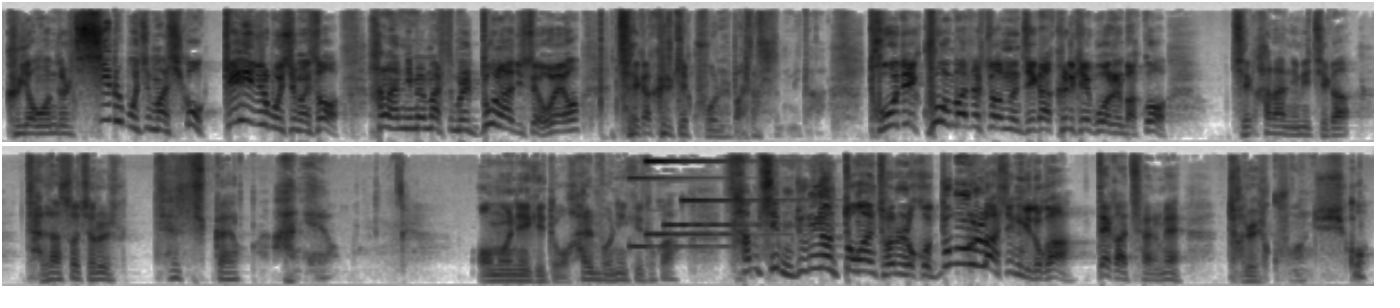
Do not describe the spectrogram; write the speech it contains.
그 영혼들을 씨를 보지 마시고 게이지를 보시면서 하나님의 말씀을 논아주세요. 왜요? 제가 그렇게 구원을 받았습니다. 도저히 구원받을 수 없는 제가 그렇게 구원을 받고 제가 하나님이 제가 잘나서 저를 했을까요? 아니에요. 어머니의 기도, 할머니 기도가 36년 동안 저를 놓고 눈물로 하신 기도가 때가 차임에 저를 구원 주시고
